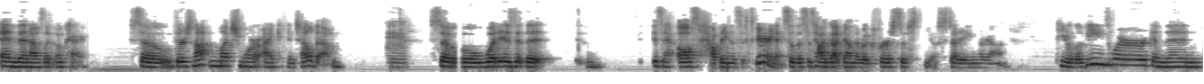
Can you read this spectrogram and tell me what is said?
and then i was like okay. So there's not much more i can tell them. Mm. so what is it that is also happening in this experience? So this is how i got down the road first of you know studying around peter levine's work and then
